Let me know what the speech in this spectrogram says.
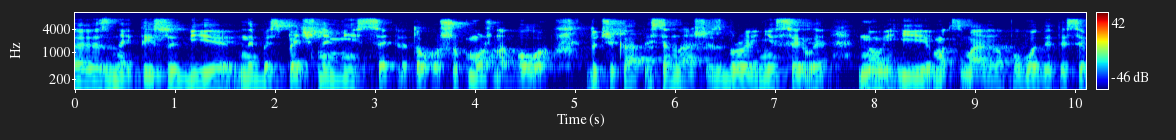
е, знайти собі небезпечне місце для того, щоб можна було дочекатися наші збройні сили. Ну і максимально поводити себе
